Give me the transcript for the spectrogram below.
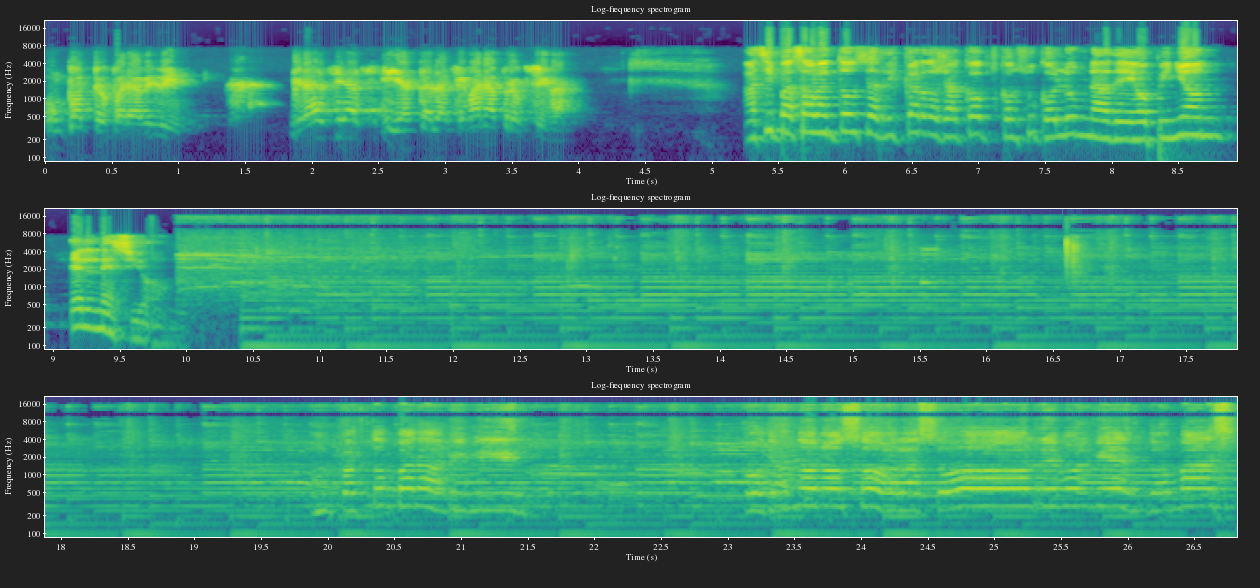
un pacto para vivir. Gracias y hasta la semana próxima. Así pasaba entonces Ricardo Jacobs con su columna de opinión El Necio. Pacto para vivir, odiándonos sol a sol, revolviendo más.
